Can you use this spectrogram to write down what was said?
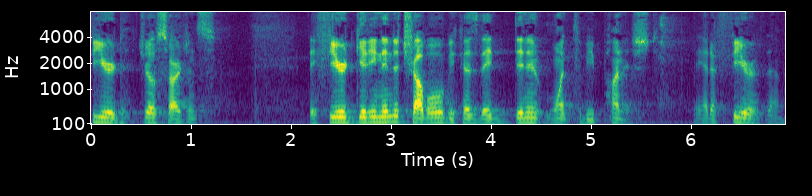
feared drill sergeants. They feared getting into trouble because they didn't want to be punished. They had a fear of them.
